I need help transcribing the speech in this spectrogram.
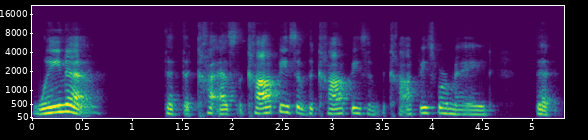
We know that the as the copies of the copies of the copies were made, that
